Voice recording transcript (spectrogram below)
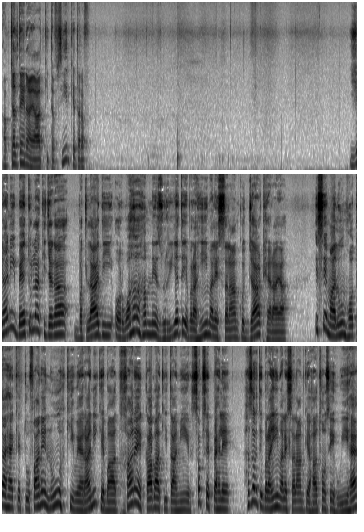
اب چلتے ہیں آیات کی تفسیر کی طرف۔ یعنی بیت اللہ کی جگہ بتلا دی اور وہاں ہم نے ضروریت ابراہیم علیہ السلام کو جا ٹھہرایا۔ اس سے معلوم ہوتا ہے کہ طوفان نوح کی ویرانی کے بعد خانہ کعبہ کی تعمیر سب سے پہلے حضرت ابراہیم علیہ السلام کے ہاتھوں سے ہوئی ہے،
